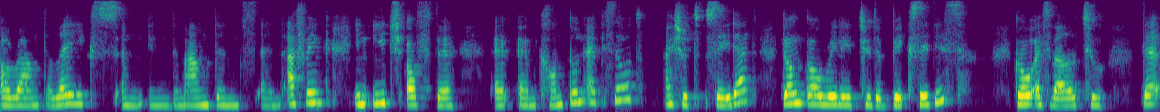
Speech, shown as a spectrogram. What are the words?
around the lakes and in the mountains. And I think in each of the uh, um, canton episode, I should say that don't go really to the big cities. Go as well to the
